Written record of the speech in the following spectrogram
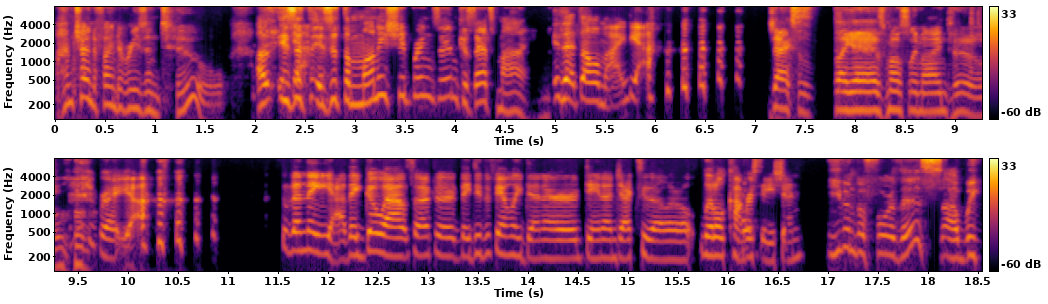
I'm trying to find a reason too. Uh, is yeah. it is it the money she brings in? Because that's mine. That's all mine. Yeah. Jackson's like, yeah, it's mostly mine too. right, yeah. so then they, yeah, they go out. So after they do the family dinner, Dayna and Jack do their little, little conversation. Even before this, uh, we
